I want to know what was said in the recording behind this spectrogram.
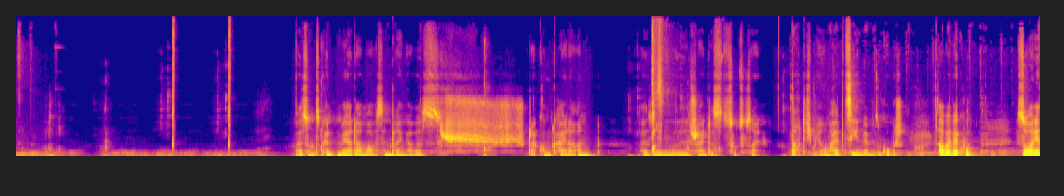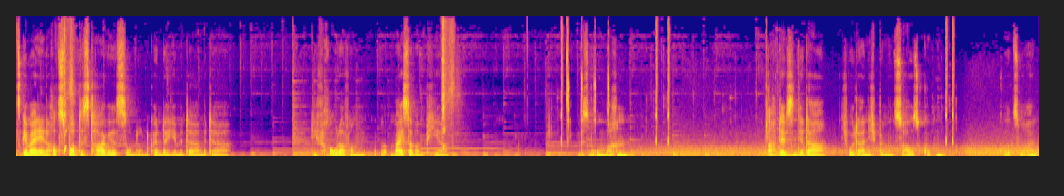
Weil sonst könnten wir ja da mal was hinbringen, aber es, da kommt keiner an. Also scheint das zu, zu sein. Dachte ich mir, um halb zehn wäre mir so komisch. Aber wäre cool. So, und jetzt gehen wir in den Hotspot des Tages und, und können da hier mit der, mit der, die Frau da vom Meistervampir ein bisschen rummachen. Ach, wir sind ja da. Ich wollte eigentlich bei uns zu Hause gucken. Kurz mal.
